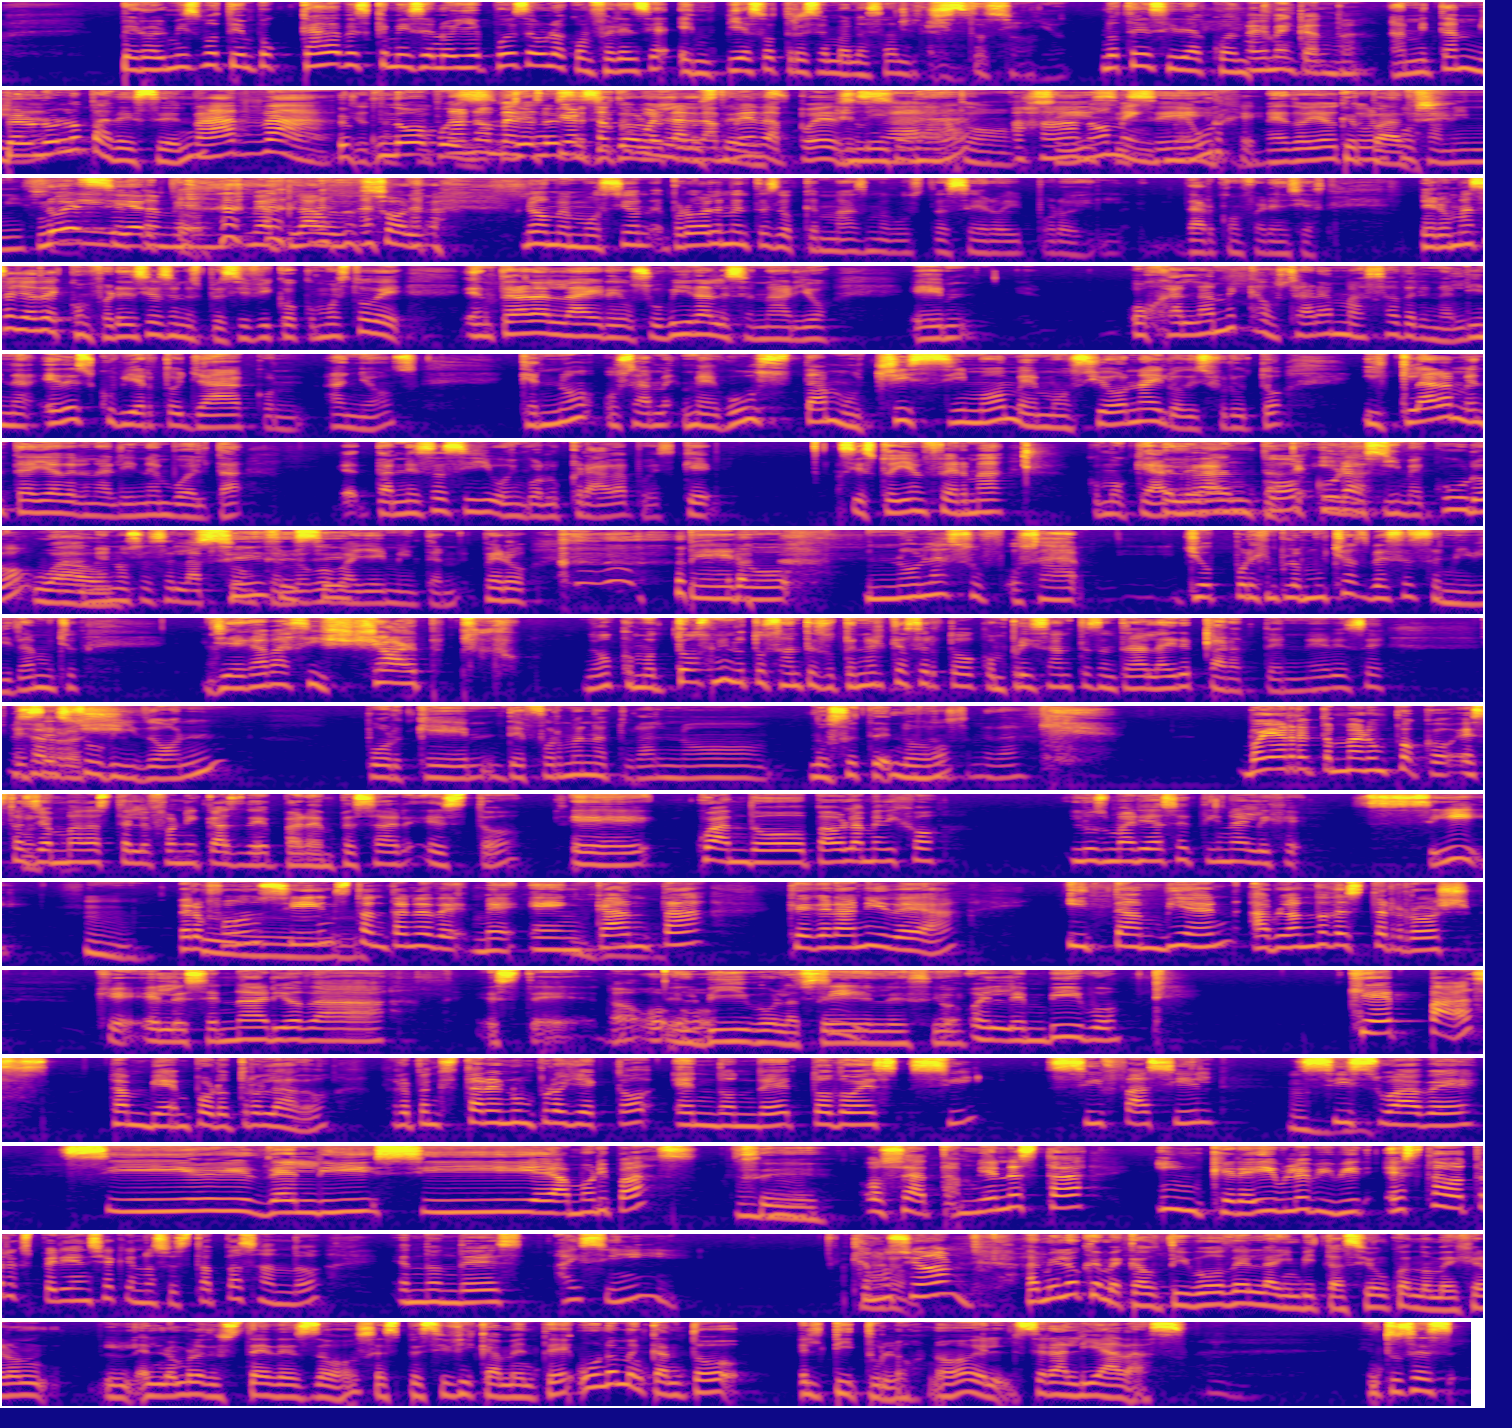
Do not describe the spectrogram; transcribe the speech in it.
Pero al mismo tiempo, cada vez que me dicen, oye, ¿puedes dar una conferencia? Empiezo tres semanas antes. Chistoso. No tienes idea A cuánto. mí me encanta. A mí también. Pero no lo padecen. Nada. No, pues no, no, me yo despierto como en la Alameda, ustedes. pues. Exacto. Ajá, sí, no, sí, me, sí. me urge. Me doy autógrafos a mí misma. No es yo cierto. también me aplaudo sola. No, me emociona. Probablemente es lo que más me gusta hacer hoy por hoy, dar conferencias. Pero más allá de conferencias en específico, como esto de entrar al aire o subir al escenario, eh, ojalá me causara más adrenalina. He descubierto ya con años que no, o sea, me, me gusta muchísimo, me emociona y lo disfruto. Y claramente hay adrenalina envuelta, eh, tan es así o involucrada, pues que si estoy enferma, como que arranco Te y- curas. Y, me curo, Wow. al menos ese lapso Sí, que sí, luego sí. vaya y me interne. Pero, pero no la o sea, yo, por ejemplo, muchas veces en mi vida, mucho, llegaba así sharp, ¿no? Como dos minutos antes o tener que hacer todo con prisa antes de entrar al aire para tener ese, Ese subidón, porque de forma natural no, No se te, no. no se me da. Voy a retomar un poco estas llamadas telefónicas de para empezar esto. Eh, cuando Paula me dijo, Luz María Cetina, le dije, sí. Pero fue un sí instantáneo de, me encanta, qué gran idea. Y también, hablando de este rush que el escenario da, este, ¿no? O- El vivo, la tele, sí. o el en vivo. Qué paz también, por otro lado, de repente estar en un proyecto en donde todo es sí, sí fácil, sí suave, sí deli, sí amor y paz. Sí. O sea, también está increíble vivir esta otra experiencia que nos está pasando en donde es, ay sí, qué Claro. emoción. A mí lo que me cautivó de la invitación cuando me dijeron el nombre de ustedes dos específicamente, uno me encantó el título, ¿no? El ser aliadas. Entonces,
